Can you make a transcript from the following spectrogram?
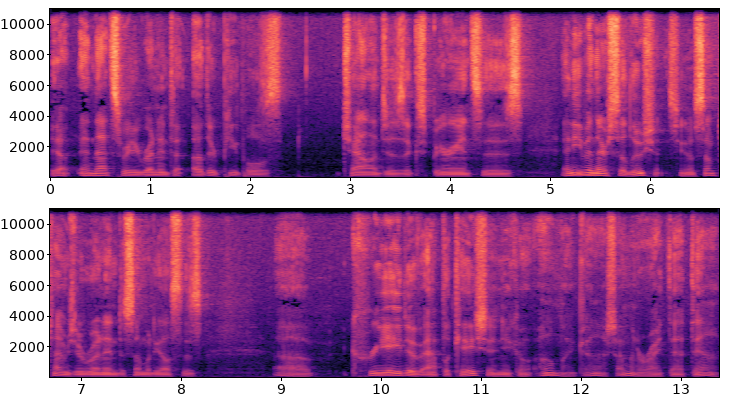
Yeah, and that's where you run into other people's challenges, experiences, and even their solutions. You know, sometimes you run into somebody else's uh, creative application. You go, "Oh my gosh, I'm going to write that down.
